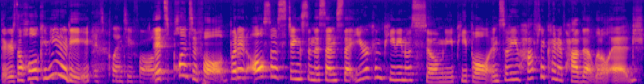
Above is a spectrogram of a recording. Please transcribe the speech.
there's a whole community. It's plentiful. It's plentiful, but it also stinks in the sense that you're competing with so many people. And so you have to kind of have that little edge.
